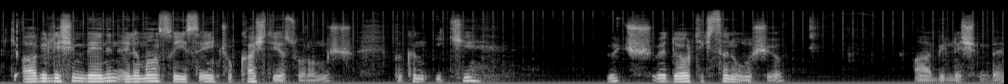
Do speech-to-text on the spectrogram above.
Peki A birleşim B'nin eleman sayısı en çok kaç diye sorulmuş. Bakın 2, 3 ve 4x'ten oluşuyor. A birleşim B.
